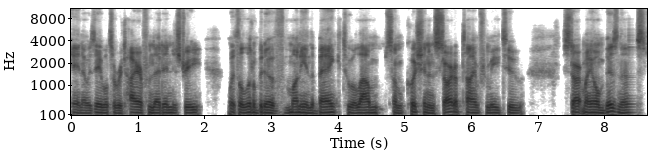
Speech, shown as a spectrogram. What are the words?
and I was able to retire from that industry, with a little bit of money in the bank to allow some cushion and startup time for me to start my own business.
